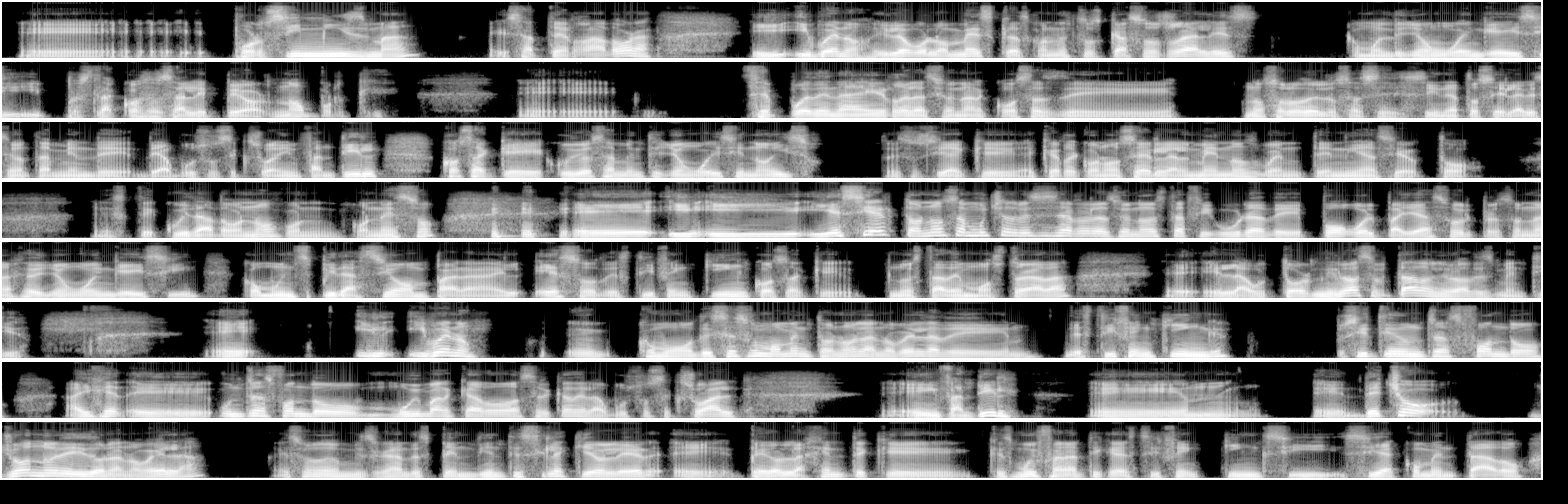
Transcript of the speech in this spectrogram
eh, por sí misma es aterradora. Y, y bueno, y luego lo mezclas con estos casos reales, como el de John Wayne Gacy, y pues la cosa sale peor, ¿no? Porque eh, se pueden ahí relacionar cosas de, no solo de los asesinatos seriales, sino también de, abuso sexual infantil, cosa que curiosamente John Gacy no hizo. Eso sí que, hay que reconocerle al menos, bueno, tenía cierto este, cuidado, ¿no? Con, con eso. Eh, y, y- y es cierto, ¿no? O sea, muchas veces se ha relacionado esta figura de Pogo el payaso, el personaje de John Wayne Gacy, como inspiración para el eso de Stephen King, cosa que no está demostrada. Eh, el autor ni lo ha aceptado ni lo ha desmentido. Eh, y, y bueno, como decía hace un momento, ¿no? La novela de, de Stephen King, pues sí tiene un trasfondo, hay eh, un trasfondo muy marcado acerca del abuso sexual infantil. Eh, eh, de hecho, yo no he leído la novela, es uno de mis grandes pendientes, sí la quiero leer, eh, pero la gente que, que es muy fanática de Stephen King sí, sí ha comentado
